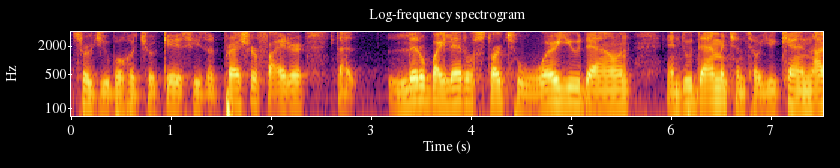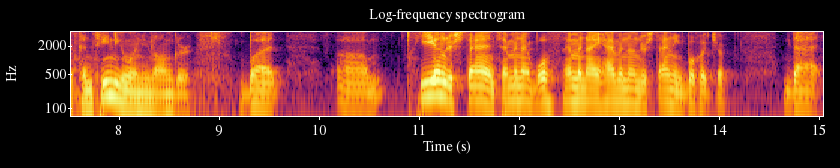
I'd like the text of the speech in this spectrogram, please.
Sergio Bohachuk is. He's a pressure fighter that little by little starts to wear you down and do damage until you cannot continue any longer. But um, he understands. Him and I both. Him and I have an understanding, Bohachuk, that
